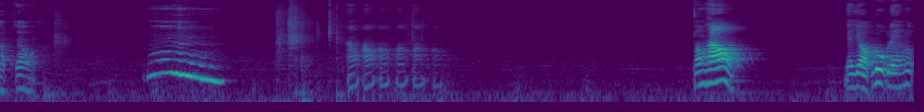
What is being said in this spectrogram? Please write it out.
กับเจ้าอืมเอาเอาเอาเอาเอาเอาทองเทาอย่าหยอกลูกแรงลูก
